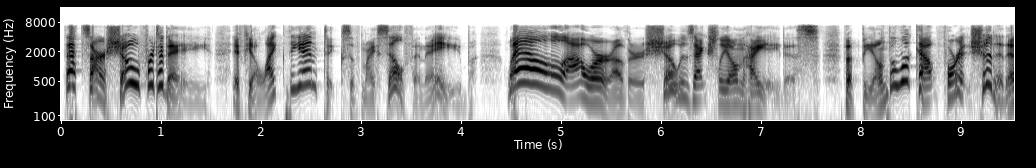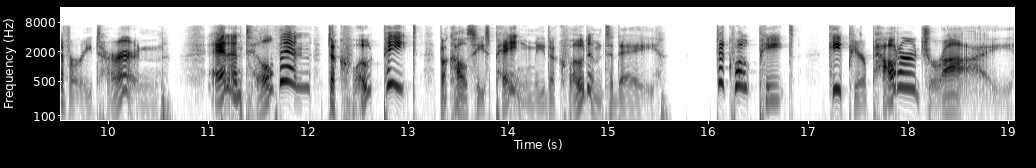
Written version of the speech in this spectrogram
that's our show for today. If you like the antics of myself and Abe, well, our other show is actually on hiatus, but be on the lookout for it should it ever return. And until then, to quote Pete, because he's paying me to quote him today, to quote Pete, keep your powder dry.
